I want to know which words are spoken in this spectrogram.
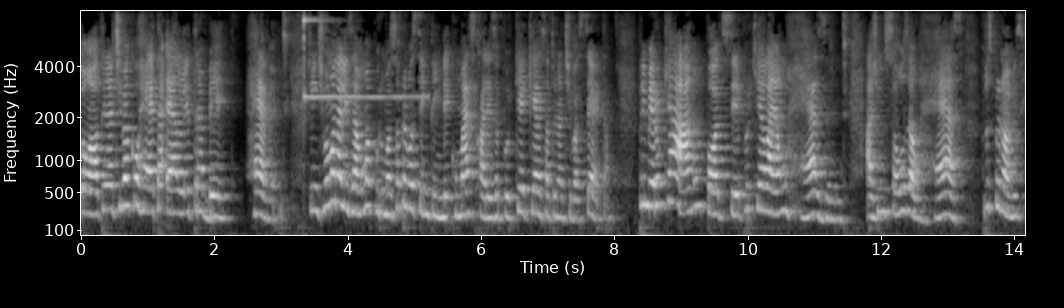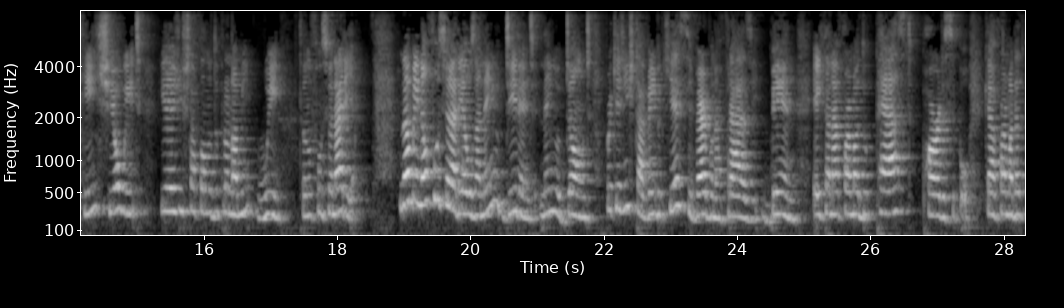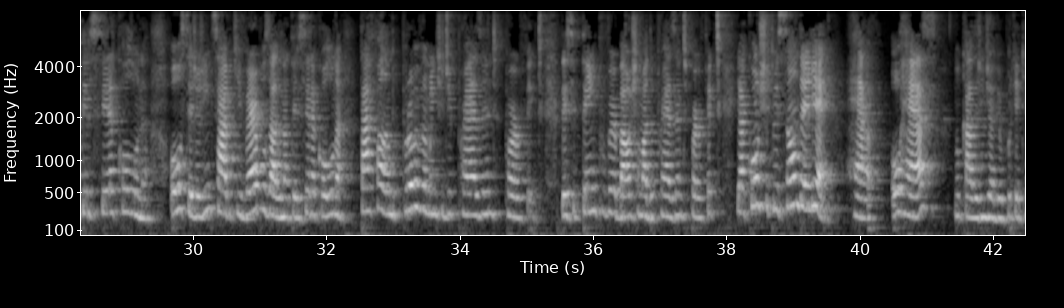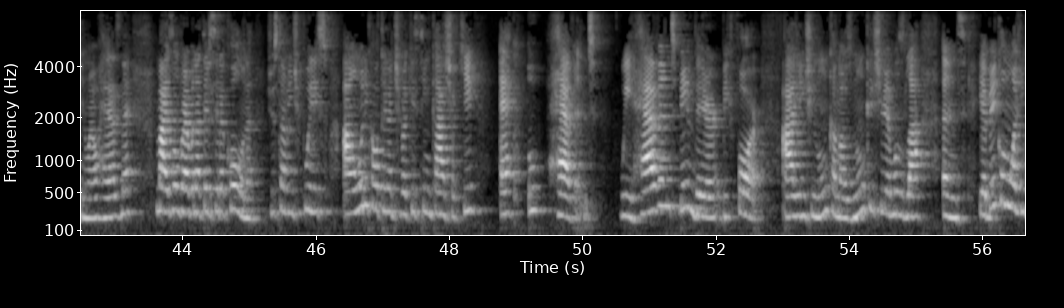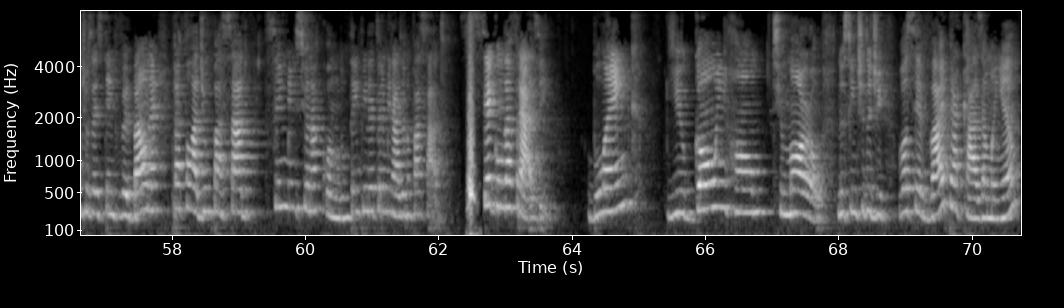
Bom, a alternativa correta é a letra B, haven't. Gente, vamos analisar uma por uma só para você entender com mais clareza por que, que é essa alternativa certa. Primeiro que a A não pode ser porque ela é um hasn't. A gente só usa o has para os pronomes he, she ou it e aí a gente está falando do pronome we, então não funcionaria. Também não funcionaria usar nem o didn't, nem o don't, porque a gente está vendo que esse verbo na frase, been, ele está na forma do past participle, que é a forma da terceira coluna. Ou seja, a gente sabe que verbo usado na terceira coluna está falando provavelmente de present perfect, desse tempo verbal chamado present perfect, e a constituição dele é have ou has, no caso a gente já viu porque aqui não é o has, né? Mais um verbo na terceira coluna. Justamente por isso, a única alternativa que se encaixa aqui é o haven't. We haven't been there before. A gente nunca, nós nunca estivemos lá antes. E é bem comum a gente usar esse tempo verbal, né, para falar de um passado sem mencionar quando, um tempo indeterminado no passado. Segunda frase. Blank you going home tomorrow, no sentido de você vai para casa amanhã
